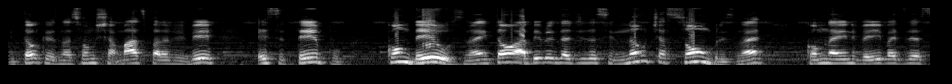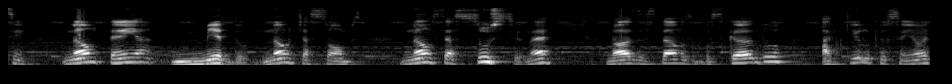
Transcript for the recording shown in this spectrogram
Então, queridos, nós fomos chamados para viver esse tempo com Deus, né? Então a Bíblia ainda diz assim: não te assombres, né? Como na NVI vai dizer assim: não tenha medo, não te assombres, não se assuste, né? Nós estamos buscando aquilo que o Senhor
